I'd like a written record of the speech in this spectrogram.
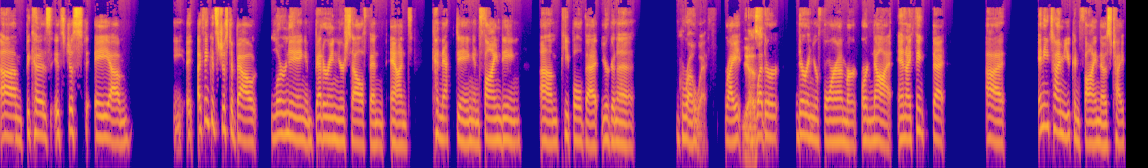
um, because it's just a. Um, I think it's just about learning and bettering yourself and and connecting and finding um, people that you're going to grow with, right? Yes. Whether they're in your forum or or not, and I think that uh, anytime you can find those types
